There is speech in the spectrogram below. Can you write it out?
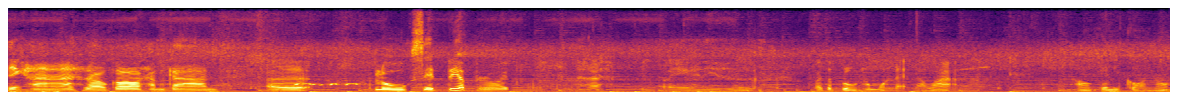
นี่ค่ะเราก็ทำการเอ่อปลูกเสร็จเรียบร้อยนะคะเป็นแปลงนนี้คือเราจะปลูกทั้งหมดแหละแต่ว่า เอาแค่นี้ก่อนเนาะ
